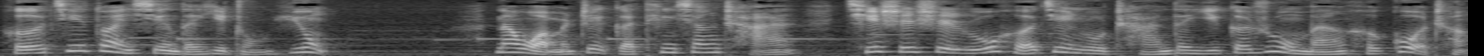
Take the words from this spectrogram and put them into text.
和阶段性的一种用。那我们这个听香禅其实是如何进入禅的一个入门和过程。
